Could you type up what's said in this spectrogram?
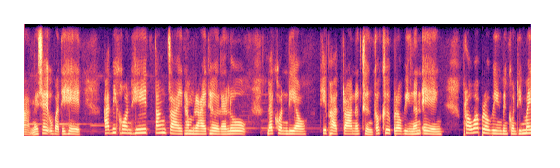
อาจไม่ใช่อุบัติเหตุ อาจมีคนที่ตั้งใจทำร้ายเธอและลูก และคนเดียวที่พาตรานึกถึงก็คือประวิงนั่นเอง เพราะว่าประวิงเป็นคนที่ไม่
